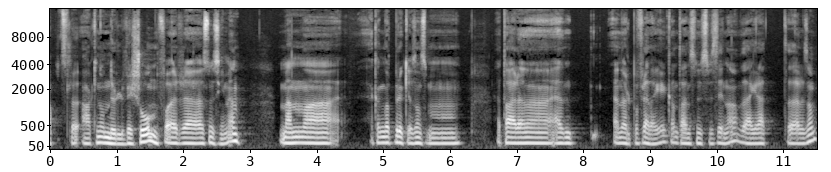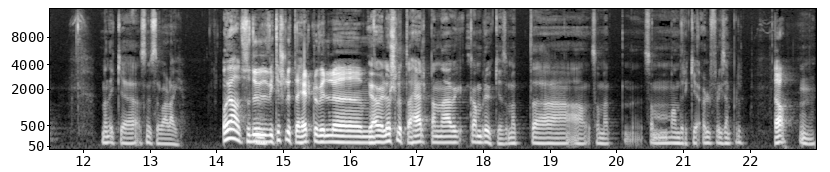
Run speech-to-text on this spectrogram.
absolutt, jeg har ikke noe nullvisjon for uh, snusingen min. Men uh, jeg kan godt bruke det sånn som Jeg tar en, en, en øl på fredager, kan ta en snus ved siden av. Det er greit, øh, liksom. Men ikke snuse hver dag. Å ja, så du vil ikke slutte helt? Du vil øh, Jeg vil jo slutte helt, men jeg kan bruke det som et, uh, som, et som man drikker øl, f.eks. Ja. Mm.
